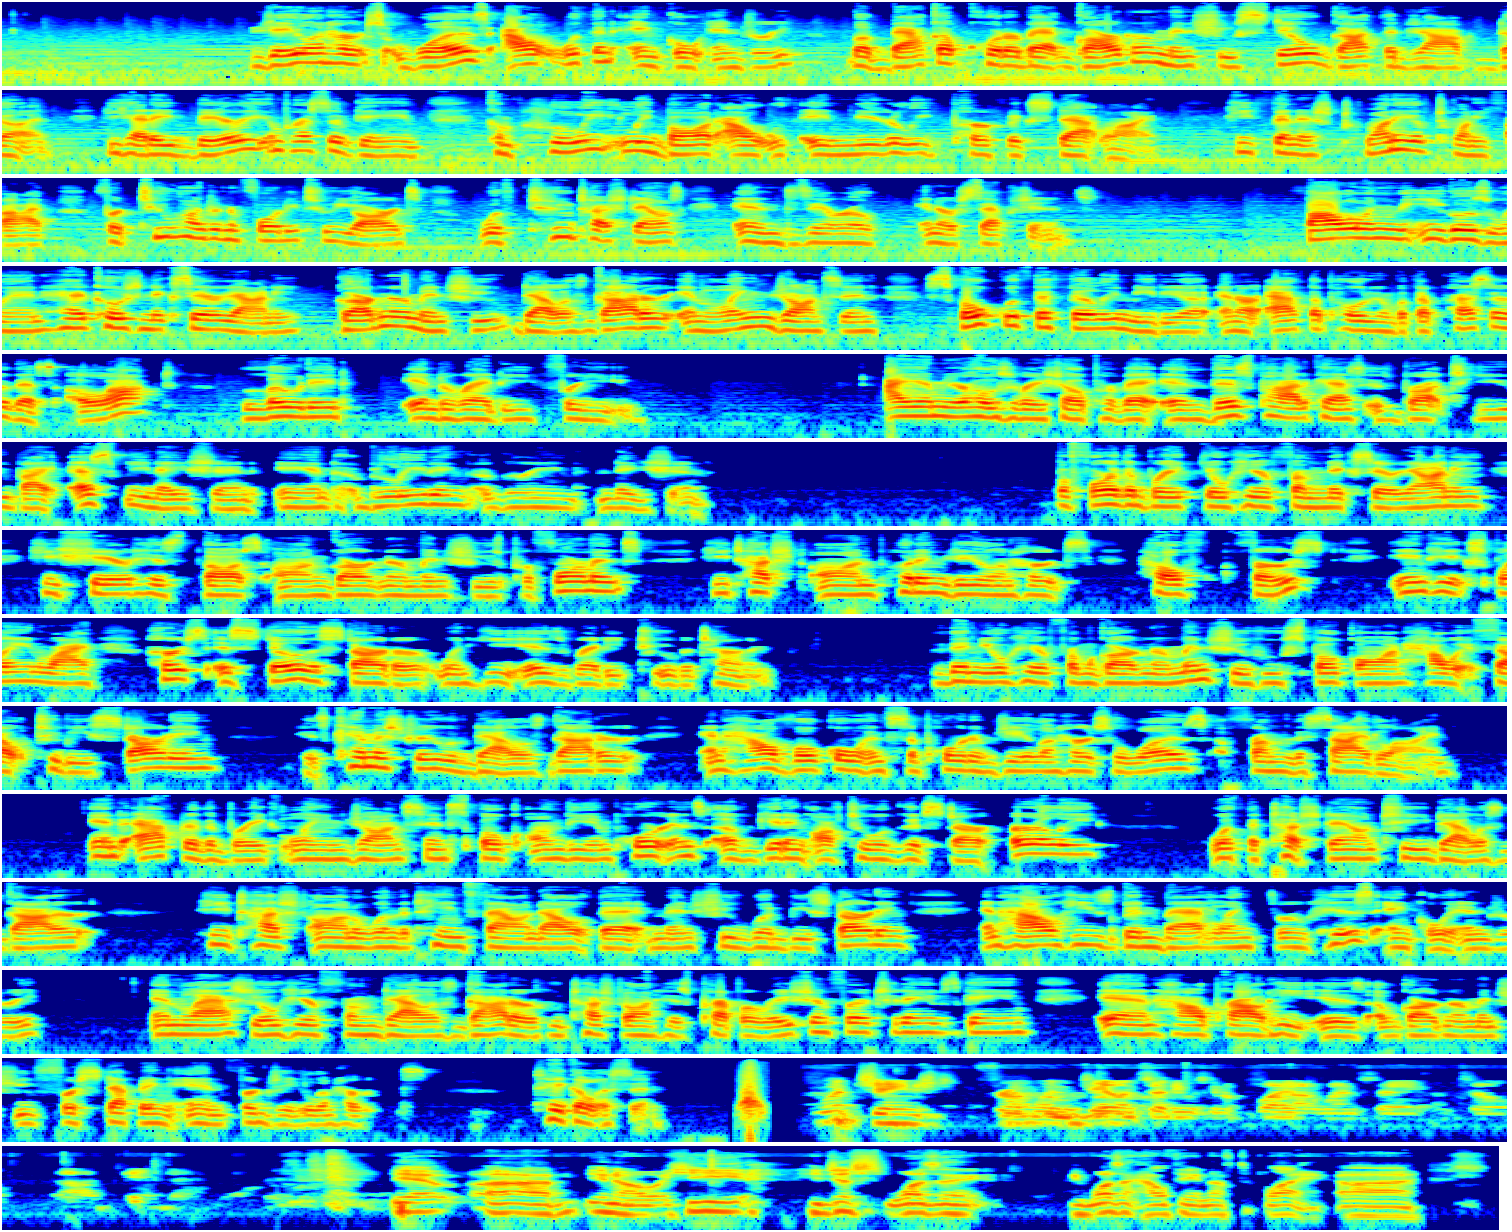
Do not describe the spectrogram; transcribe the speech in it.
Jalen Hurts was out with an ankle injury, but backup quarterback Gardner Minshew still got the job done. He had a very impressive game, completely balled out with a nearly perfect stat line. He finished 20 of 25 for 242 yards with two touchdowns and zero interceptions. Following the Eagles' win, head coach Nick Sirianni, Gardner Minshew, Dallas Goedert, and Lane Johnson spoke with the Philly media and are at the podium with a presser that's locked, loaded, and ready for you. I am your host, Rachel Prevet, and this podcast is brought to you by SB Nation and Bleeding Green Nation. Before the break, you'll hear from Nick Sirianni. He shared his thoughts on Gardner Minshew's performance. He touched on putting Jalen Hurts' health first, and he explained why Hurts is still the starter when he is ready to return. Then you'll hear from Gardner Minshew, who spoke on how it felt to be starting, his chemistry with Dallas Goedert, and how vocal and supportive Jalen Hurts was from the sideline. And after the break, Lane Johnson spoke on the importance of getting off to a good start early with the touchdown to Dallas Goedert. He touched on when the team found out that Minshew would be starting and how he's been battling through his ankle injury. And last, you'll hear from Dallas Goedert, who touched on his preparation for today's game and how proud he is of Gardner Minshew for stepping in for Jalen Hurts. Take a listen. What changed from when Jalen said he was going to play on Wednesday until uh, game day? Yeah, uh, you know, he he just wasn't he wasn't healthy enough to play. Uh,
